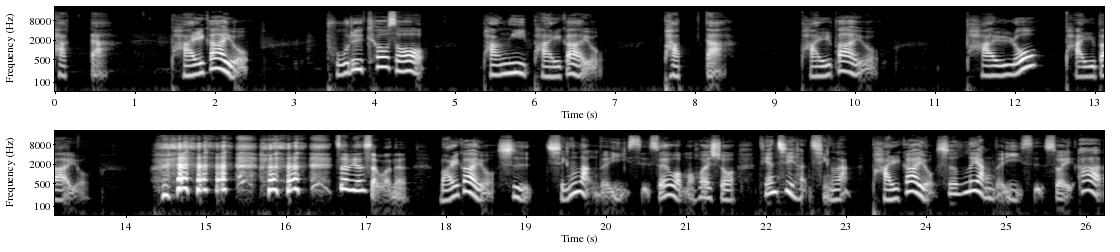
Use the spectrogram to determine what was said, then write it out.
팍 다。 밝아요. 불을 켜서 방이 밝아요. 밟다, 밟아요. 발로 밟아요. 这边什么呢? 맑아요 是晴朗的意思,所以我们会说天气很晴朗. 밝아요 是亮的意思,所以啊,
